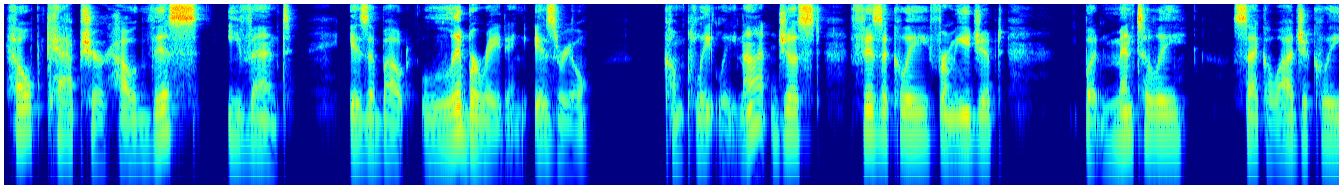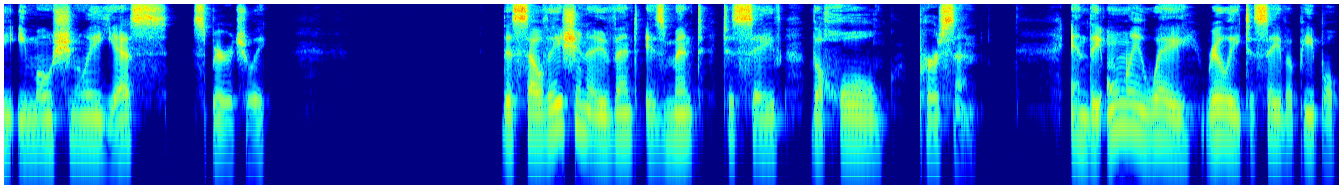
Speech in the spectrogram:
help capture how this event is about liberating Israel completely, not just physically from Egypt, but mentally, psychologically, emotionally, yes, spiritually. The salvation event is meant to save the whole person. And the only way, really, to save a people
